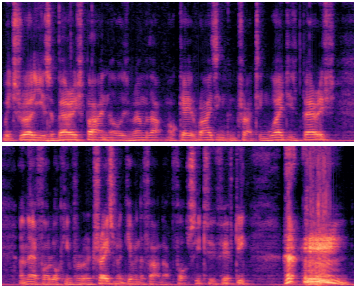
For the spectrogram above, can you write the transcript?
which really is a bearish pattern. Always remember that. Okay, rising contracting wedge is bearish, and therefore looking for a retracement, given the fact that FTSE 250.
